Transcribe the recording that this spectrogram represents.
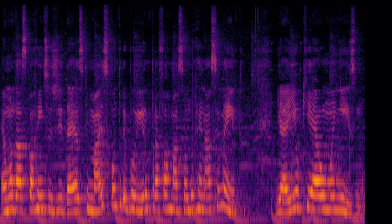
é uma das correntes de ideias que mais contribuíram para a formação do Renascimento. E aí, o que é o humanismo?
